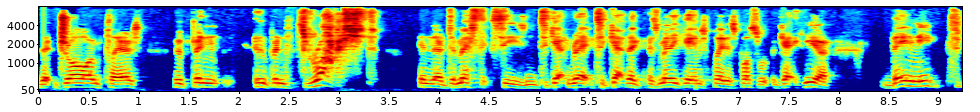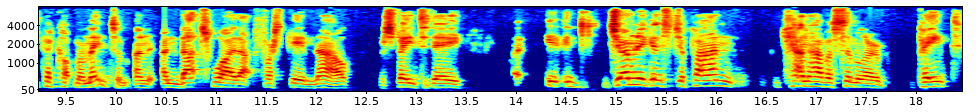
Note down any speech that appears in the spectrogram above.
that draw on players who've been who've been thrashed in their domestic season to get re- to get the, as many games played as possible to get here, they need to pick up momentum, and and that's why that first game now for Spain today, it, it, Germany against Japan can have a similar paint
